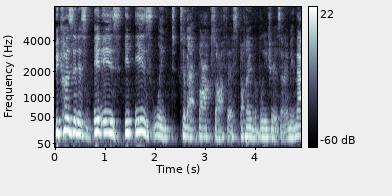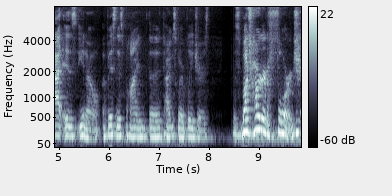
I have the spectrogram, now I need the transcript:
because it is it is it is linked to that box office behind the bleachers. And I mean that is you know a business behind the Times Square bleachers. It's much harder to forge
